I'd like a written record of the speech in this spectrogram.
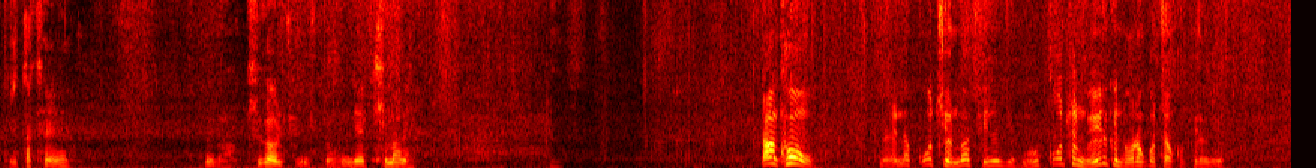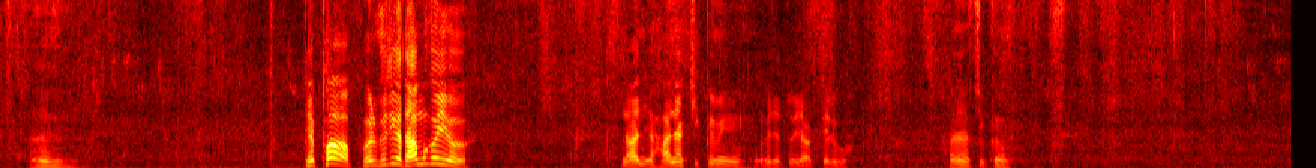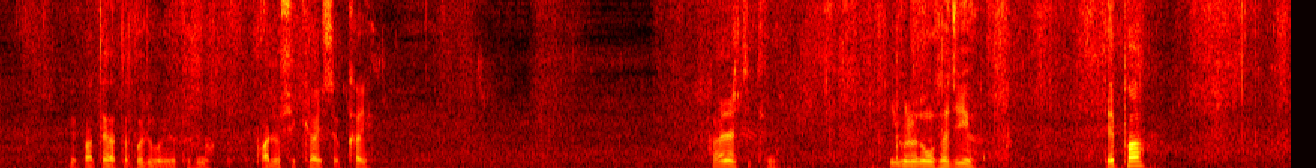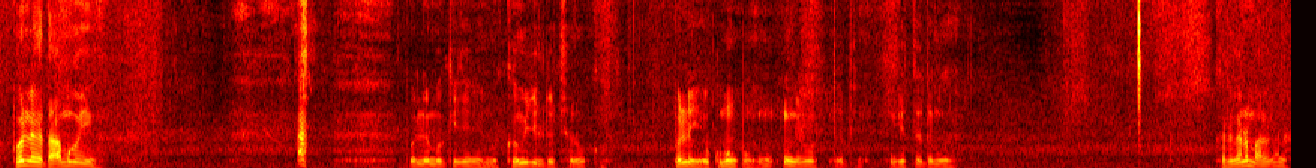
그렇다 해. 이거 키가 좀내 키만 해. 땅콩! 맨날 꽃이 얼마나 피는지. 뭐 꽃은 왜 이렇게 노란 꽃 자꾸 피는지. 대파 벌거지가 다 먹어요. 난 이 한약 찌끔이 어제 또 약 때리고 한약 찌끔 이 밭에 갖다 버리고 이렇게 막 발효시켜 있어 카이. 하나 찍히네. 이걸로 농사지요 대파? 벌레가 다 먹어요. 벌레 먹기 전에 뭐 거미줄도 쳐놓고 벌레 이거 구멍 뽕뽕뽕 내고 뜯어 이게 뜯어 먹어. 그러거나 말거나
